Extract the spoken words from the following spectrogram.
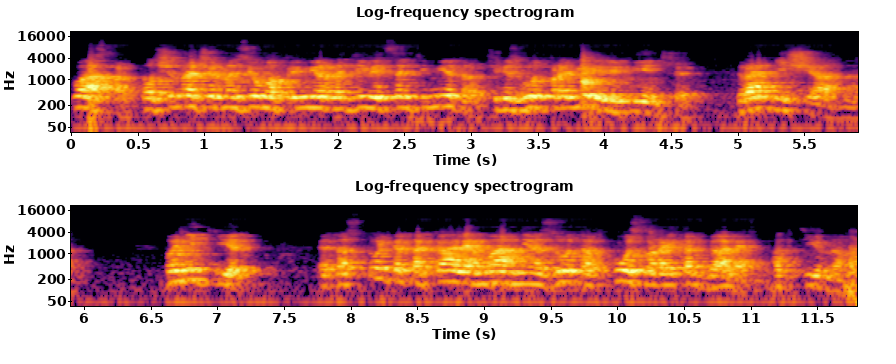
Паспорт. Толщина чернозема примерно 9 сантиметров. Через год проверили меньше. Драть нещадно. Бонитет. Это столько-то калия, магния, азота, фосфора и так далее. Активного.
